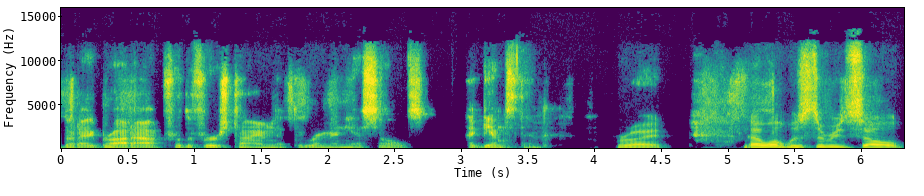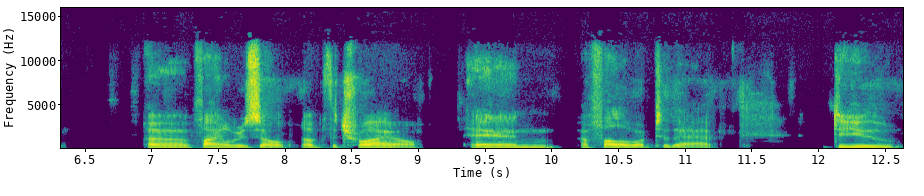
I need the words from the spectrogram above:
but I brought out for the first time that there were many assaults against them. Right. Now, what was the result, uh, final result of the trial? And a follow up to that, do you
